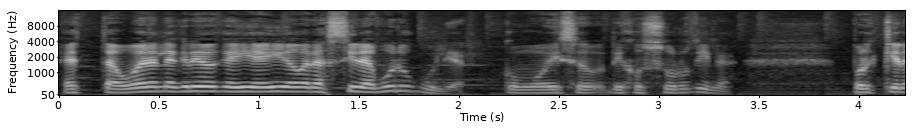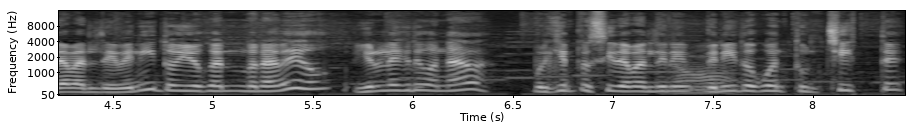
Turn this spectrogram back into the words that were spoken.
Esta buena le creo que haya ido a Brasil a puro culiar, como hizo, dijo su rutina. Porque la Valdebenito, yo cuando la veo, yo no le creo nada. Por ejemplo, si la Valdebenito No. cuenta un chiste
